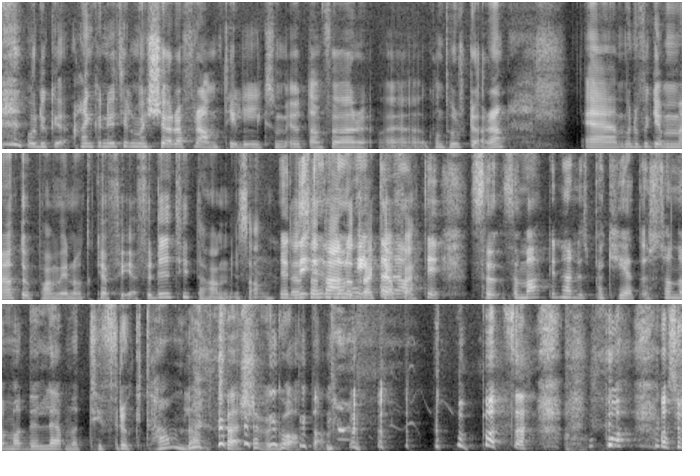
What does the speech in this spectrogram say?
och du, han kunde ju till och med köra fram till liksom utanför eh, kontorsdörren. Eh, men då fick jag möta upp han vid något café, för dit hittade han minsann. Ja, Där satt han de och drack kaffe. Alltid, för, för Martin hade paket som de hade lämnat till frukthandlaren tvärs över gatan. Bara alltså,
